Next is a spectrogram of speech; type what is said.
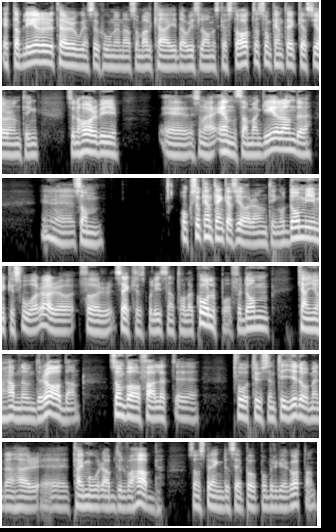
etablerade terrororganisationerna som al-Qaida och Islamiska staten som kan tänkas göra någonting. Sen har vi eh, sådana här ensamagerande eh, som också kan tänkas göra någonting och de är ju mycket svårare för Säkerhetspolisen att hålla koll på för de kan ju hamna under radarn som var fallet eh, 2010 då med den här eh, Taimur Abdul Wahab som sprängde sig på, på Bryggargatan.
